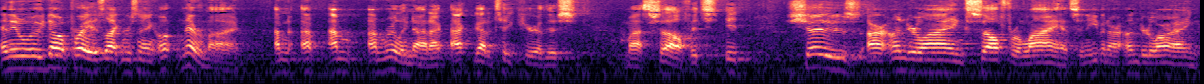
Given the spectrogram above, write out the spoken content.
and then when we don't pray, it's like we're saying, "Oh, never mind. I'm I'm I'm, really not. I I got to take care of this myself." It's it shows our underlying self reliance and even our underlying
